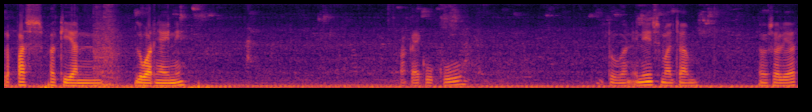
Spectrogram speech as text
lepas bagian luarnya ini. Pakai kuku. Tuh kan ini semacam bisa lihat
